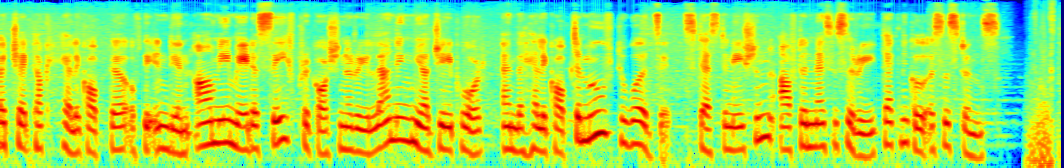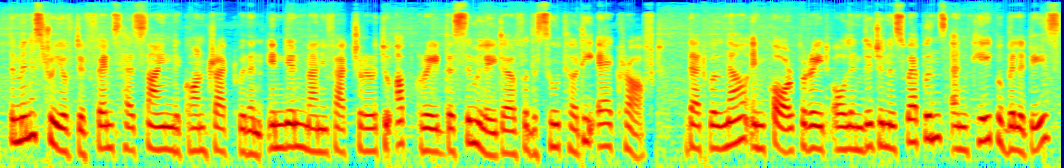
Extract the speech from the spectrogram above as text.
A Chetak helicopter of the Indian Army made a safe precautionary landing near Jaipur, and the helicopter moved towards its destination after necessary technical assistance. The Ministry of Defence has signed a contract with an Indian manufacturer to upgrade the simulator for the Su-30 aircraft that will now incorporate all indigenous weapons and capabilities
